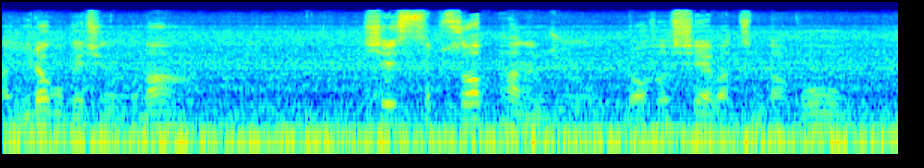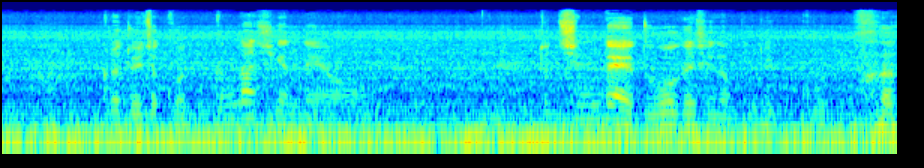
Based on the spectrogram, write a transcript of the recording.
아, 일하고 계시는구나. 실습 수업하는 중 6시에 마친다고? 그래도 이제 곧 끝나시겠네요. 또 침대에 누워 계시는 분도 있고.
